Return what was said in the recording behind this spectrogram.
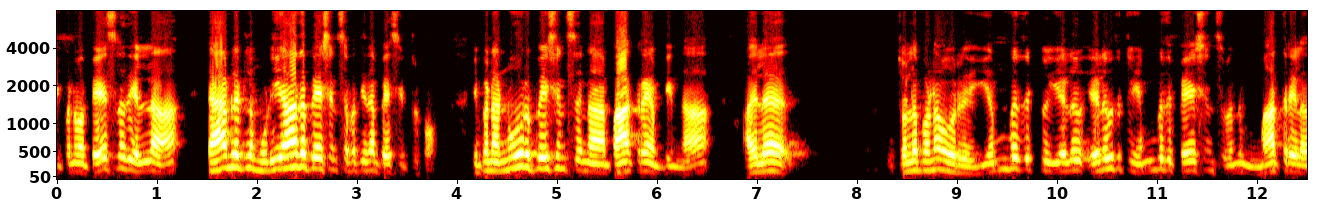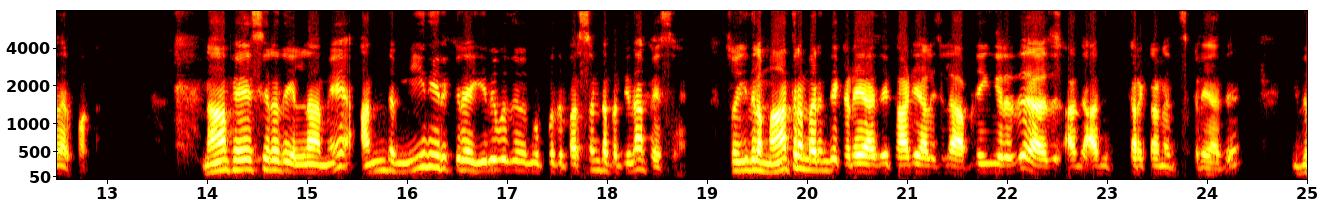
இப்ப நம்ம பேசுறது எல்லாம் டேப்லெட்ல முடியாத பேஷண்ட்ஸை பத்தி தான் பேசிட்டு இருக்கோம். இப்ப நான் நூறு பேஷண்ட்ஸ் நான் பாக்குறேன் அப்படின்னா அதுல சொல்லப்போனால் ஒரு எண்பது டு எழு எழுபது டு எண்பது பேஷண்ட்ஸ் வந்து மாத்திரையில தான் இருப்பாங்க. நான் பேசுறது எல்லாமே அந்த மீதி இருக்கிற இருபது முப்பது பர்சன்ட பத்தி தான் பேசுறேன். ஸோ இதுல மாத்திரை மருந்தே கிடையாது கார்டியாலஜில அப்படிங்கிறது அது அது அது கரெக்டான கிடையாது. இது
